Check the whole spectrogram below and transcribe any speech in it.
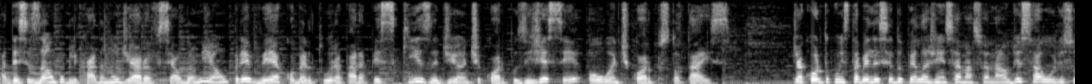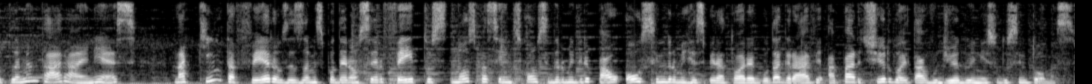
A decisão, publicada no Diário Oficial da União, prevê a cobertura para pesquisa de anticorpos IgC ou anticorpos totais. De acordo com o estabelecido pela Agência Nacional de Saúde Suplementar, ANS, na quinta-feira, os exames poderão ser feitos nos pacientes com síndrome gripal ou síndrome respiratória aguda grave a partir do oitavo dia do início dos sintomas.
